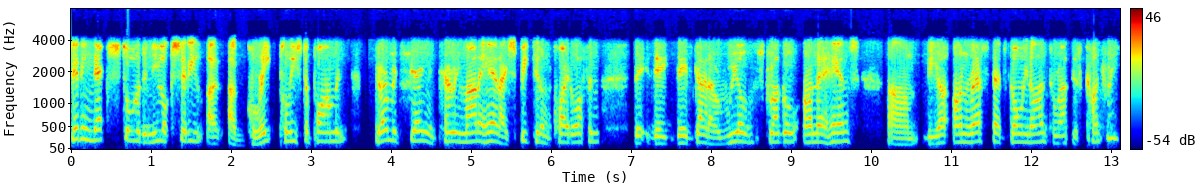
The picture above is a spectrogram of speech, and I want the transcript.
Sitting next door to New York City, a, a great police department, Dermot Shea and Terry Monahan. I speak to them quite often. They, they they've got a real struggle on their hands. Um, the unrest that's going on throughout this country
